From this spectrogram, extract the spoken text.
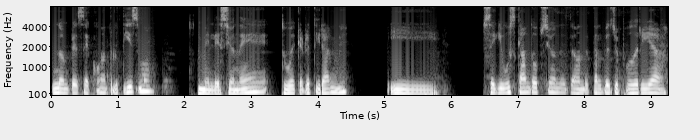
No empecé con atletismo, me lesioné, tuve que retirarme y seguí buscando opciones de donde tal vez yo podría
